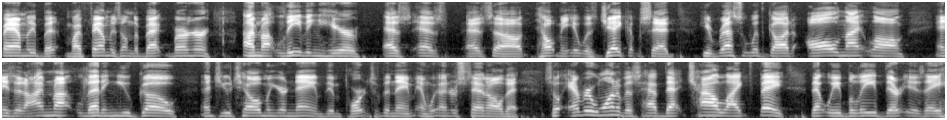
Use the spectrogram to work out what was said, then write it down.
family, but my family's on the back burner. I'm not leaving here as as as uh, help me. It was Jacob said he wrestled with God all night long, and he said, "I'm not letting you go until you tell me your name, the importance of the name." And we understand all that. So every one of us have that childlike faith that we believe there is a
